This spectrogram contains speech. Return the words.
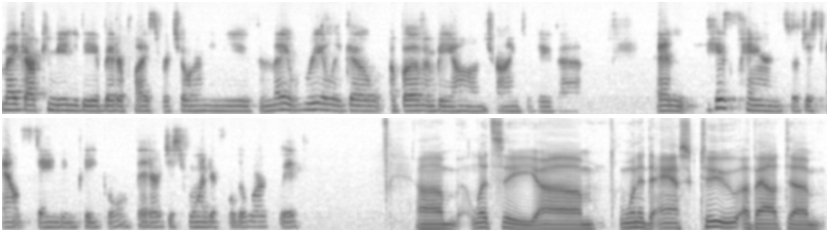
make our community a better place for children and youth, and they really go above and beyond trying to do that. And his parents are just outstanding people that are just wonderful to work with. Um, let's see. Um, wanted to ask too about um,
